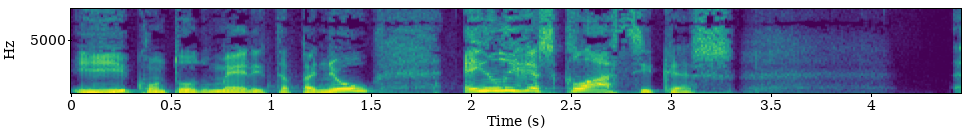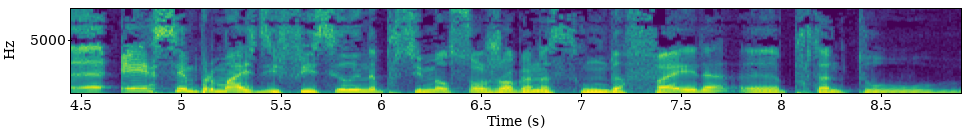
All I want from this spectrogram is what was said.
e com todo o mérito apanhou. Em ligas clássicas. Uh, é sempre mais difícil, ainda por cima ele só joga na segunda-feira, uh, portanto,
